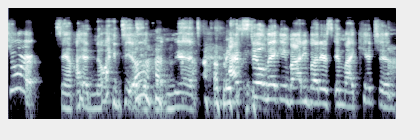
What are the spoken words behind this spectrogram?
sure. Sam, I had no idea what that meant. I'm still making body butters in my kitchen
